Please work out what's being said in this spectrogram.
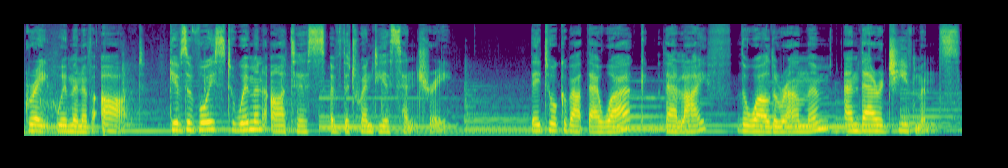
Great Women of Art, gives a voice to women artists of the 20th century. They talk about their work, their life, the world around them, and their achievements.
